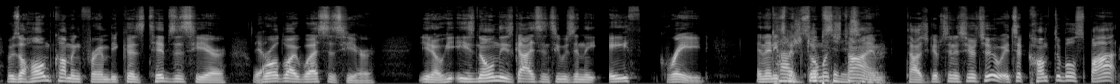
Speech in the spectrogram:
It was a homecoming for him because Thibs is here, Yeah. World Wide Wes is here. You know, he, he's known these guys since he was in the eighth grade, and then he Taj spent so much Gibson is time. Taj Gibson is here too. It's a comfortable spot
